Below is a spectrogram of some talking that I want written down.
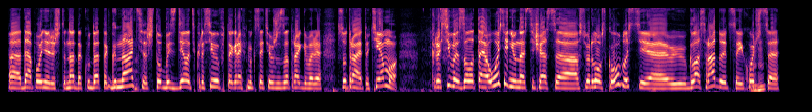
А, Да, поняли, что надо куда-то гнать, чтобы сделать красивые фотографии. Мы, кстати, уже затрагивали с утра эту тему. Красивая золотая осень у нас сейчас э, в Свердловской области. Э, Глаз радуется и хочется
